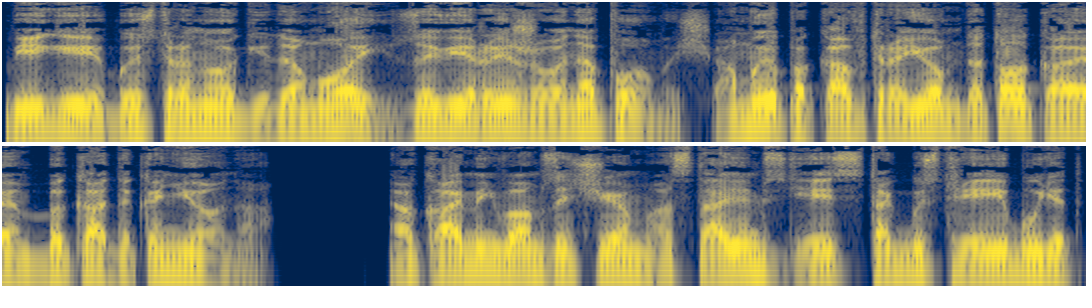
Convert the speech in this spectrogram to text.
«Беги, быстро ноги домой, зови Рыжего на помощь, а мы пока втроем дотолкаем быка до каньона. А камень вам зачем? Оставим здесь, так быстрее будет».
